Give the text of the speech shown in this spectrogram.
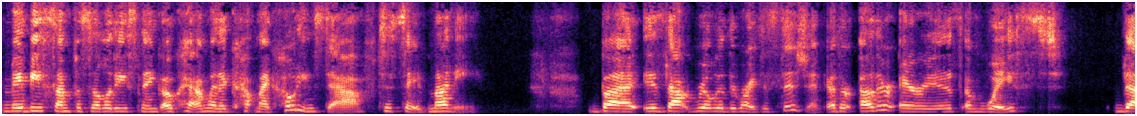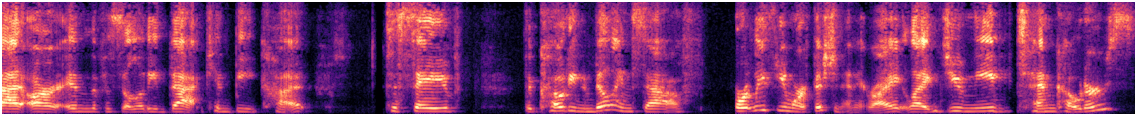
Maybe some facilities think, okay, I'm going to cut my coding staff to save money. But is that really the right decision? Are there other areas of waste that are in the facility that can be cut to save the coding and billing staff or at least be more efficient in it right? Like do you need 10 coders?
